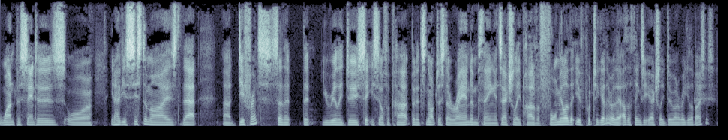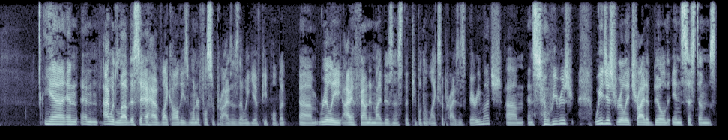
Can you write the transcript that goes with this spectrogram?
one percenters or, you know, have you systemized that uh, difference so that that you really do set yourself apart, but it's not just a random thing. It's actually part of a formula that you've put together. Are there other things that you actually do on a regular basis? Yeah, and and I would love to say I have like all these wonderful surprises that we give people, but um, really I have found in my business that people don't like surprises very much, um, and so we re- we just really try to build in systems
